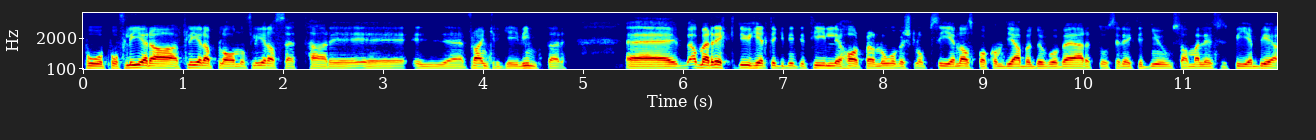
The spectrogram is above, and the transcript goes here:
på, på flera, flera plan och flera sätt här i, eh, i eh, Frankrike i vinter. Eh, ja, men räckte ju helt enkelt inte till i Harper Lovers lopp senast bakom Diablo de Vauvert och Selected News och Amalensis BB.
